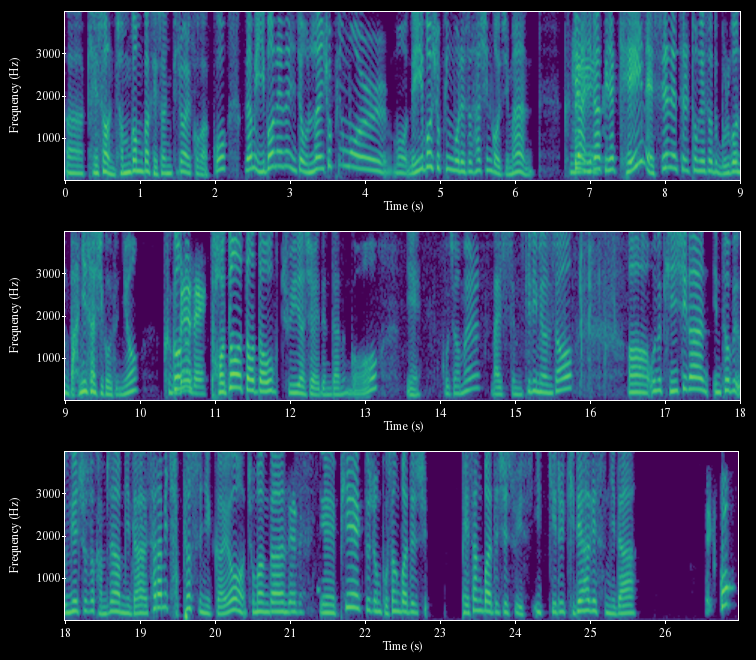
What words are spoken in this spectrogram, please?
아, 개선, 점검과 개선이 필요할 것 같고 그다음에 이번에는 이제 온라인 쇼핑몰 뭐 네이버 쇼핑몰에서 사신 거지만 그게 네. 아니라 그냥 개인 SNS를 통해서도 물건 많이 사시거든요. 그거는 네네. 더더더더욱 주의하셔야 된다는 거. 예. 그 점을 말씀드리면서 어, 오늘 긴 시간 인터뷰 응해 주셔서 감사합니다. 사람이 잡혔으니까요. 조만간 네네. 예, 피해액도 좀 보상받을 수, 배상받으실 수 있, 기를 기대하겠습니다. 네, 꼭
